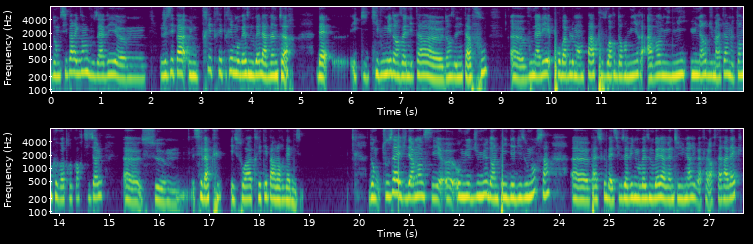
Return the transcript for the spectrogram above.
Donc, si par exemple, vous avez, je ne sais pas, une très, très, très mauvaise nouvelle à 20 heures, ben, et qui, vous met dans un état, dans un état fou, vous n'allez probablement pas pouvoir dormir avant minuit, 1 heure du matin, le temps que votre cortisol s'évacue et soit traité par l'organisme. Donc tout ça, évidemment, c'est au mieux du mieux dans le pays des bisounours, hein, parce que bah, si vous avez une mauvaise nouvelle à 21h, il va falloir faire avec.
